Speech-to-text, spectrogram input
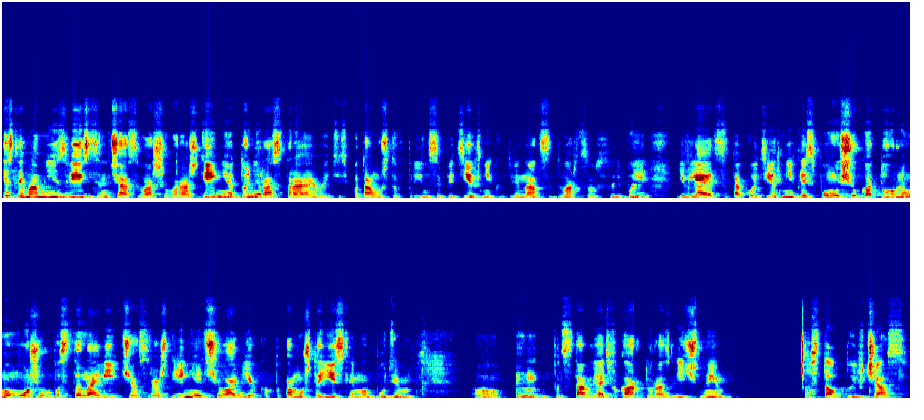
Если вам неизвестен час вашего рождения, то не расстраивайтесь, потому что, в принципе, техника 12 дворцов судьбы является такой техникой, с помощью которой мы можем восстановить час рождения человека. Потому что если мы будем э, подставлять в карту различные столпы в час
